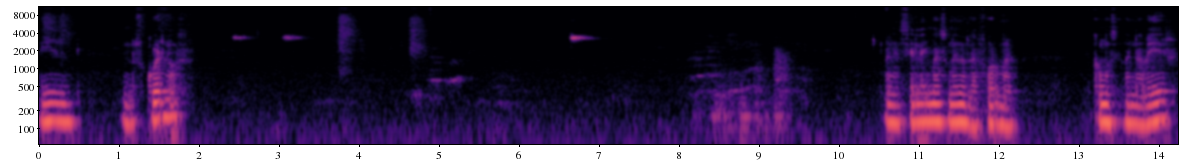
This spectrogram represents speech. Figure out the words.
ahí en los cuernos van a hacerle ahí más o menos la forma cómo se van a ver.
